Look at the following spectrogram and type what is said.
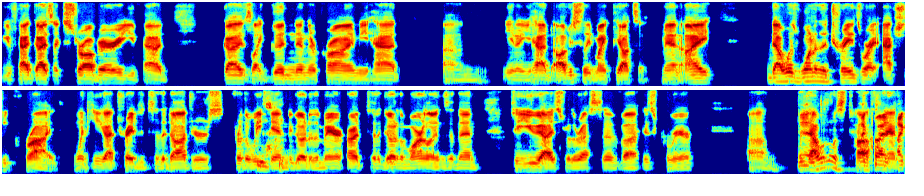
you've had guys like Strawberry, you've had guys like Gooden in their prime, you had um, you know, you had obviously Mike Piazza. Man, I that was one of the trades where I actually cried when he got traded to the Dodgers for the weekend to go to the Mar or to the, go to the Marlins and then to you guys for the rest of uh, his career. Um, but yeah. that one was tough, I cried, man. I,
